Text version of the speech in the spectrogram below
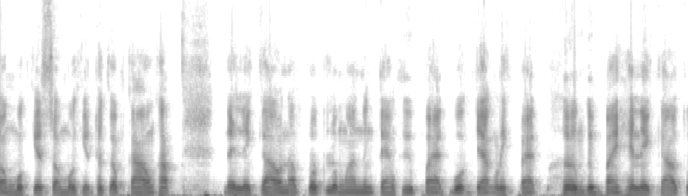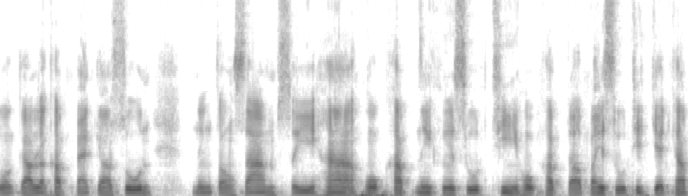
2 บวก 7 2 บวก 7 เท่ากับ 9 ครับ ได้เลข 9 นับลดลงมา 1 แต้มคือ 8 บวกจากเลข 8 เพิ่มขึ้นไปให้เลข 9 ตัว9แล้วครับ 8 9 0 1 2 3 4 5 6 ครับ นี่คือสูตรที่ 6 ครับ ต่อไปสูตรที่ 7 ครับ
